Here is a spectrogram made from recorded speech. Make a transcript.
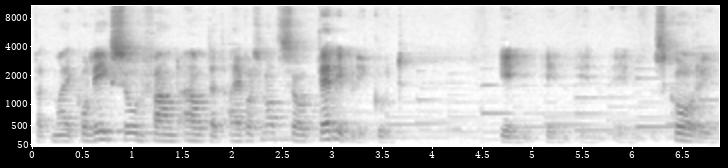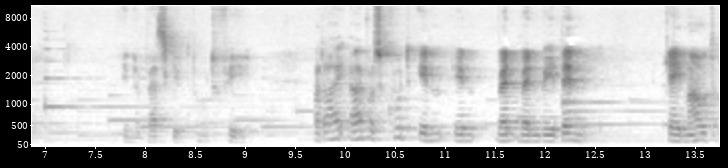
But my colleagues soon found out that I was not so terribly good in, in, in, in scoring in a basketball field. But I, I was good in, in when, when we then came out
